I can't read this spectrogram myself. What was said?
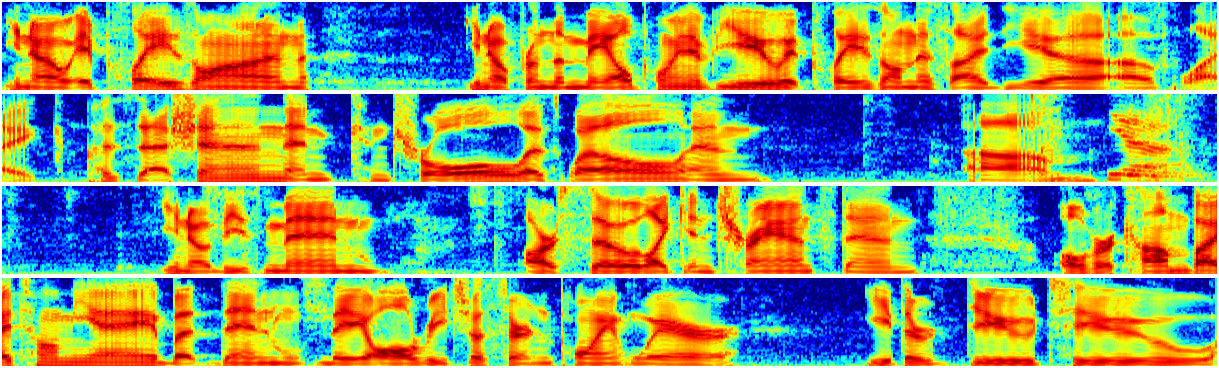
you know it plays on you know from the male point of view it plays on this idea of like possession and control as well and um, Yeah. you know these men are so like entranced and overcome by Tomie, but then they all reach a certain point where either due to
